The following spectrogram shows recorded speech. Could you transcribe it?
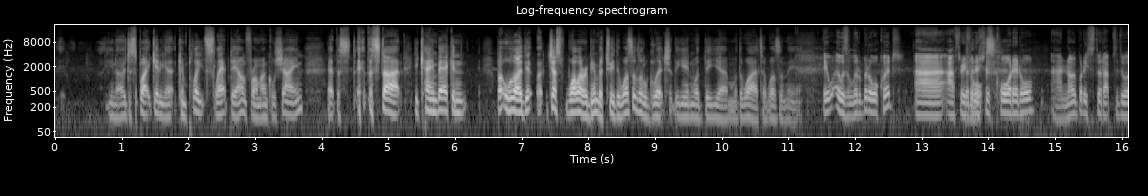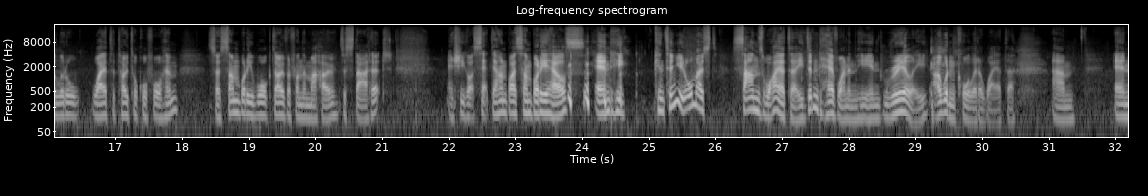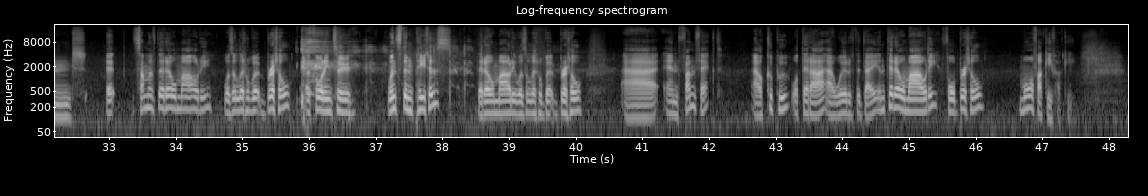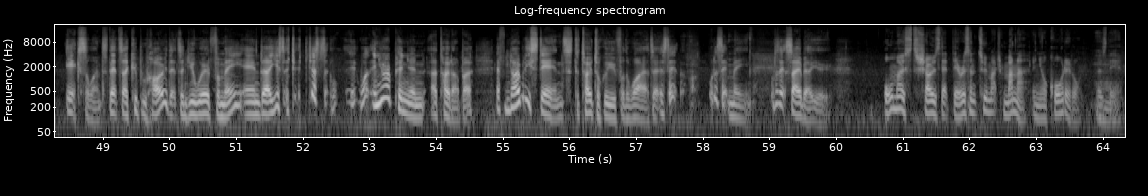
you know, despite getting a complete slap down from Uncle Shane at the at the start, he came back and. But although the, just while I remember too, there was a little glitch at the end with the um, with the waiata, wasn't there? It, it was a little bit awkward uh, after he Bit finished his awks. kōrero. Uh, nobody stood up to do a little waiata tautoko for him. So somebody walked over from the maho to start it. And she got sat down by somebody else. and he continued almost sans waiata. He didn't have one in the end, really. I wouldn't call it a waiata. Um, and it, some of that reo Māori was a little bit brittle, according to Winston Peters. That reo Māori was a little bit brittle. Uh, and fun fact, our kupu o te rā, our word of the day, in te reo Māori, for brittle, more whaki whaki. Excellent. That's a kupu ho. That's a new word for me. And uh, yes, it- it just what in your opinion, uh, Taurapa, if nobody stands to tautoko you for the waiata, is that what does that mean? What does that say about you? Almost shows that there isn't too much mana in your kōrero, is there?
